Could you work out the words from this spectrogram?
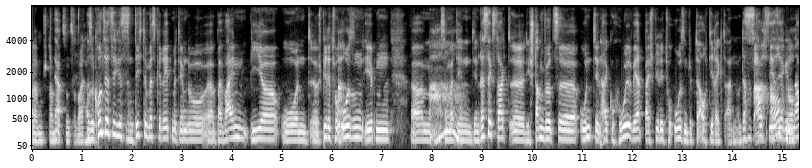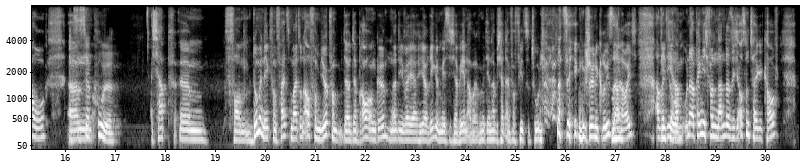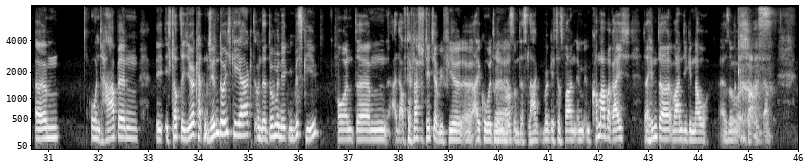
ähm, Stammwürze ja. und so weiter. Also grundsätzlich ist es ein Dichtemessgerät, mit dem du äh, bei Wein, Bier und äh, Spirituosen Ach. eben ähm, ah. sagen wir, den, den Restextrakt, äh, die Stammwürze und den Alkoholwert bei Spirituosen gibt er auch direkt an. Und das ist Ach, auch sehr, auch sehr noch. genau. Das ähm, ist ja cool. Ich habe ähm, vom Dominik vom Pfalzmalz und auch vom Jörg, vom, der, der Brauonkel, ne, die wir ja hier regelmäßig erwähnen, aber mit denen habe ich halt einfach viel zu tun. Deswegen schöne Grüße ja. an euch. Aber die, die haben unabhängig voneinander sich auch so ein Teil gekauft ähm, und haben, ich glaube, der Jörg hat einen Gin durchgejagt und der Dominik einen Whisky. Und ähm, auf der Flasche steht ja, wie viel äh, Alkohol drin ja, ja. ist. Und das lag wirklich, das waren im, im Komma-Bereich dahinter waren die genau. Also Krass.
